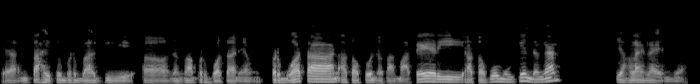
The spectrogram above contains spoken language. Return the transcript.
ya entah itu berbagi uh, dengan perbuatan yang perbuatan ataupun dengan materi ataupun mungkin dengan yang lain-lainnya.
